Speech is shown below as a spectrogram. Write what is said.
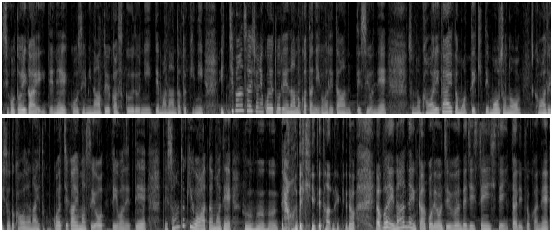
仕事以外でねこうセミナーというかスクールに行って学んだ時に一番最初にこれトレーナーの方に言われたんですよね。その変わりたいと思ってきてもその変わる人と変わらない人ここは違いますよって言われてでその時は頭でふんふんふんって思って聞いてたんだけどやっぱり何年かこれを自分で実践していったりとかね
